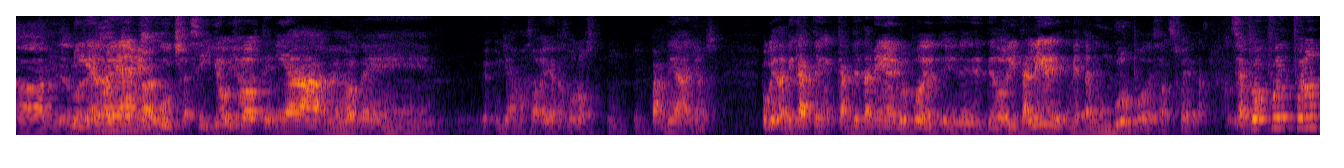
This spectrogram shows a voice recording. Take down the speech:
Ah, Miguel, Miguel Molinari me escucha, sí, yo, yo tenía alrededor de ya más, había pasado unos, un, par de años, porque también canté, canté también en el grupo de, de, Dorita Alegre, que tenía también un grupo de zarzuela. O sea, fue, fueron,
